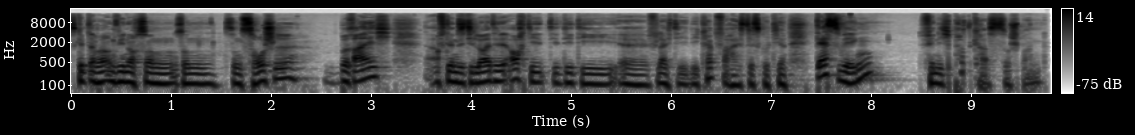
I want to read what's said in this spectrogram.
es gibt aber irgendwie noch so ein, so ein, so ein Social Bereich, auf dem sich die Leute auch die, die, die, die äh, vielleicht die, die Köpfe heiß diskutieren. Deswegen finde ich Podcasts so spannend.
